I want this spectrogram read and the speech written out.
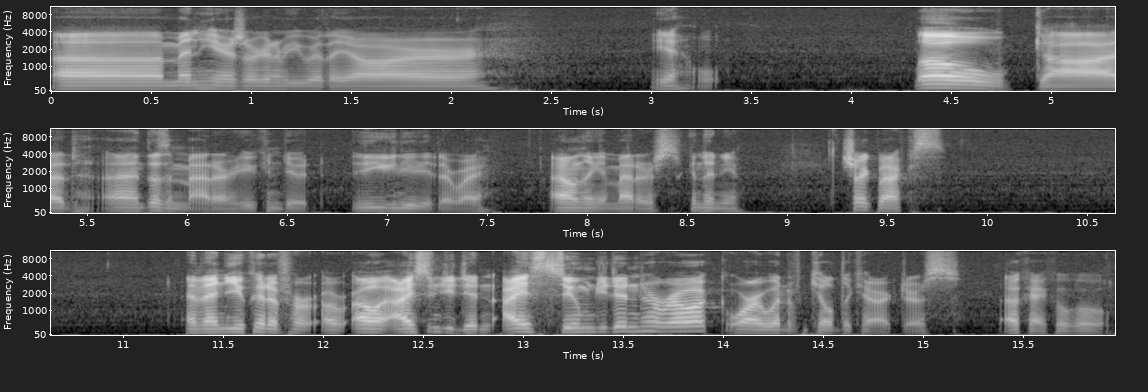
uh, Menhirs are going to be where they are. Yeah. Well, oh, God. Uh, it doesn't matter. You can do it. You can do it either way. I don't think it matters. Continue. Strike backs. And then you could have... Oh, I assumed you didn't. I assumed you didn't heroic, or I would have killed the characters. Okay, cool, cool. Cool.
